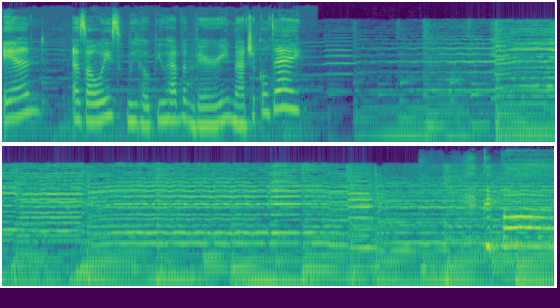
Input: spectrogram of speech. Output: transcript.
And as always, we hope you have a very magical day. Goodbye.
